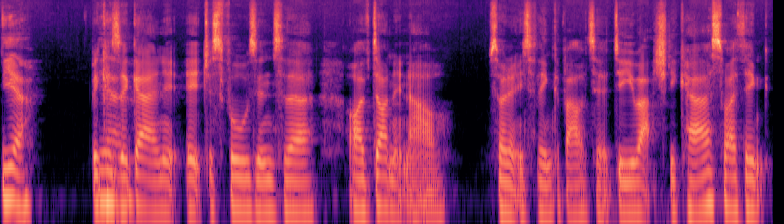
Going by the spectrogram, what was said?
Yeah. because Yeah. again, it, it just falls into the oh, I've done it now, so I don't need to think about it. Do you actually care? So I think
